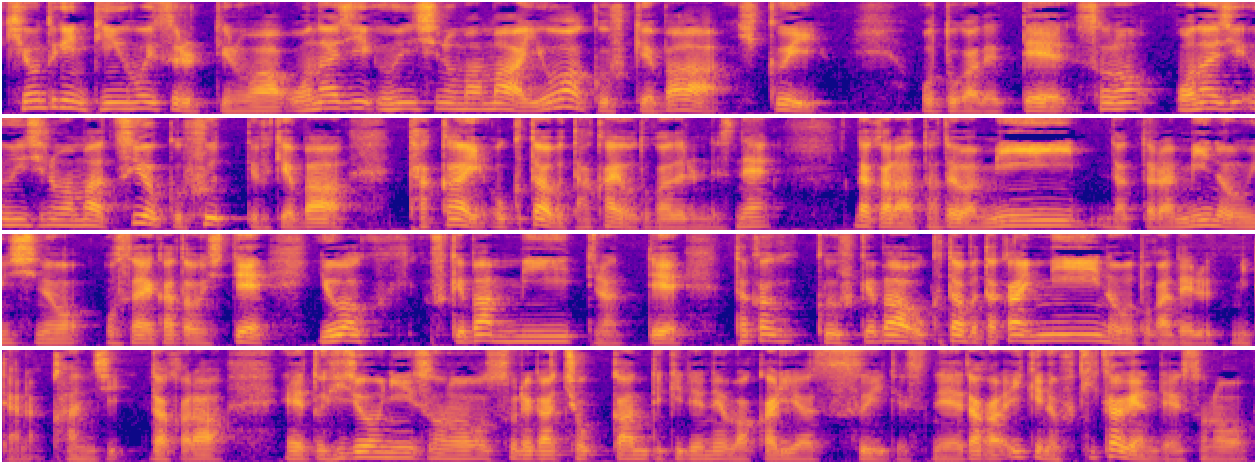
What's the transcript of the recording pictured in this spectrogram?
基本的にティンホイッスルっていうのは同じ運指のまま弱く吹けば低い音が出て、その同じ運指のまま強くふって吹けば、高い、オクターブ高い音が出るんですね。だから、例えば、ミーだったら、ミの運指の押さえ方をして、弱く吹けばミーってなって、高く吹けばオクターブ高いミーの音が出るみたいな感じ。だから、えっ、ー、と、非常にその、それが直感的でね、わかりやすいですね。だから、息の吹き加減で、その、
